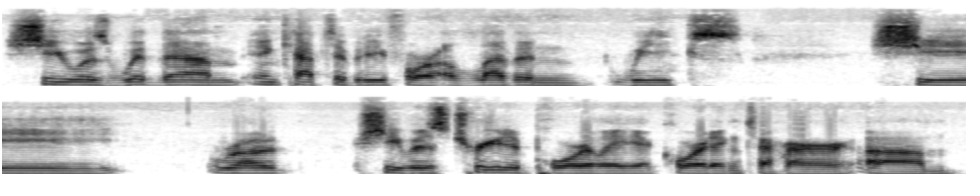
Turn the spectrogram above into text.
she was with them in captivity for 11 weeks. She wrote, she was treated poorly, according to her. Um,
